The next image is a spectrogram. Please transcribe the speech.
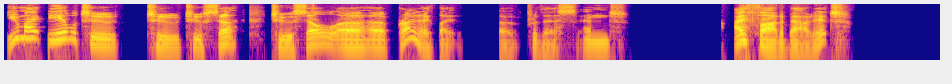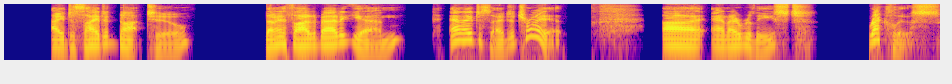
you might be able to to to sell to sell a, a product like uh, for this, and I thought about it. I decided not to. Then I thought about it again, and I decided to try it. Uh, and I released Recluse,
